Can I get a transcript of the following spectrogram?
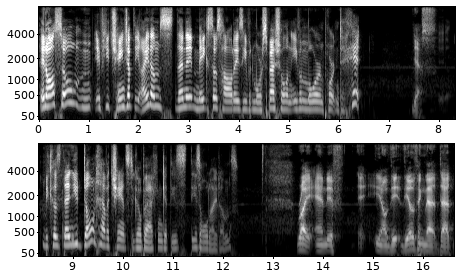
it also, if you change up the items, then it makes those holidays even more special and even more important to hit Yes. because then you don't have a chance to go back and get these these old items. Right, and if eh, you know the the other thing that that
